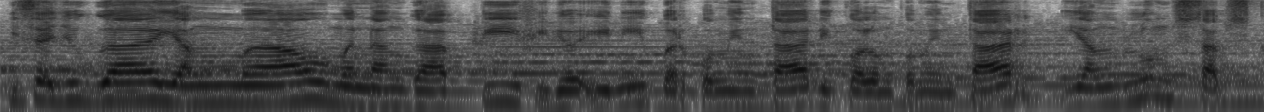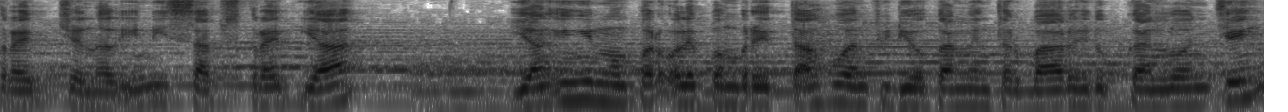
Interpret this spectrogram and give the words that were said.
Bisa juga yang mau menanggapi video ini berkomentar di kolom komentar. Yang belum subscribe channel ini, subscribe ya. Yang ingin memperoleh pemberitahuan video kami yang terbaru, hidupkan lonceng.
